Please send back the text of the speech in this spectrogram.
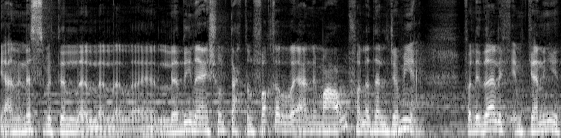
يعني نسبة الذين يعيشون تحت الفقر يعني معروفة لدى الجميع. فلذلك إمكانية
